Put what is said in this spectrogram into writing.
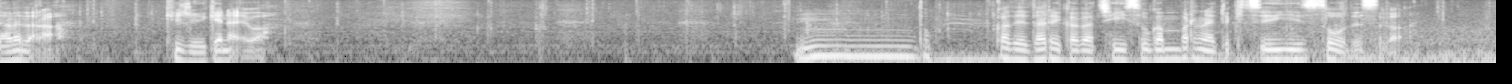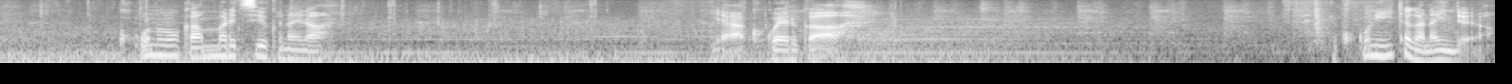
ダメだな。90いけないわ。うんどっかで誰かがチェイスを頑張らないときついそうですが。ここの奥あんまり強くないな。いやここやるか。ここに板がないんだよな。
